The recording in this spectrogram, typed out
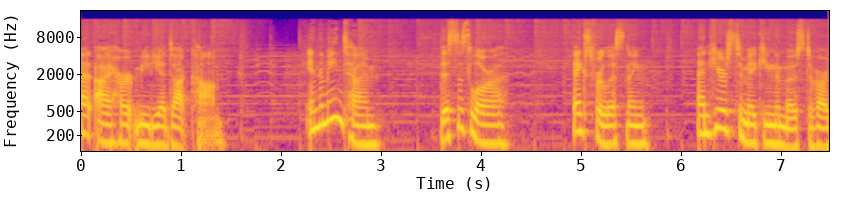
at iHeartMedia.com. In the meantime, this is Laura. Thanks for listening, and here's to making the most of our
